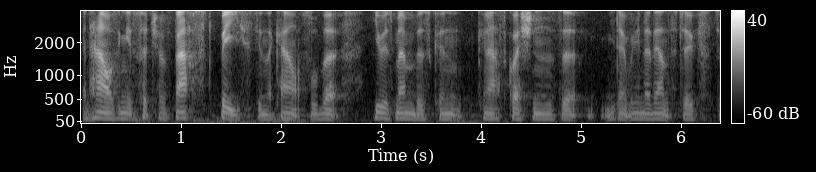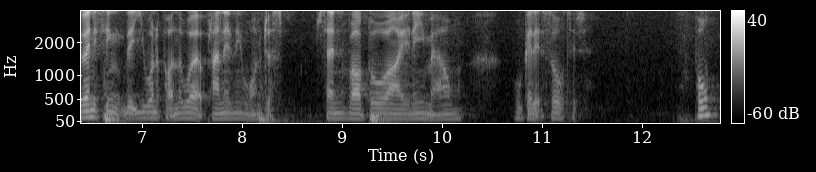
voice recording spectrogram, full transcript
and housing is such a vast beast in the council that you as members can can ask questions that you don't really know the answer to. So anything that you want to put on the work plan, anyone, just send Rob or I an email, we'll get it sorted. Paul?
